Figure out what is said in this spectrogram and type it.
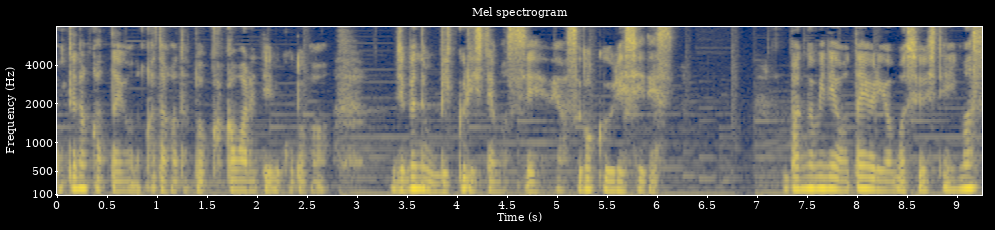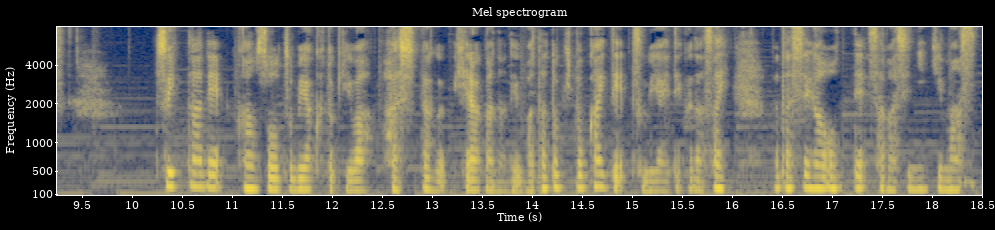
持てなかったような方々と関われていることが、自分でもびっくりしてますし、いや、すごく嬉しいです。番組ではお便りを募集しています。ツイッターで感想をつぶやくときは、ハッシュタグ、ひらがなでわたときと書いてつぶやいてください。私が追って探しに行きます。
